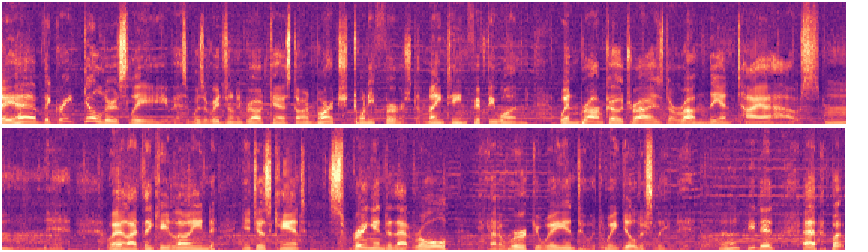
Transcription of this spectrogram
There you have The Great Gildersleeve, as it was originally broadcast on March 21st of 1951, when Bronco tries to run the entire house. Hmm. Well, I think he learned you just can't spring into that role. You gotta work your way into it, the way Gildersleeve did. Uh-huh, he did. Uh, but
